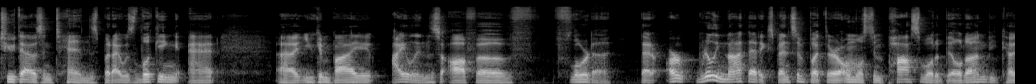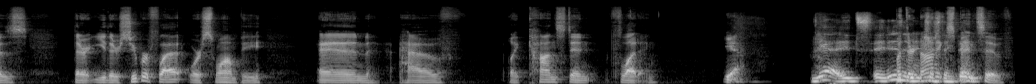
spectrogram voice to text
2010s, but I was looking at uh, you can buy islands off of Florida that are really not that expensive, but they're almost impossible to build on because they're either super flat or swampy and have like constant flooding. Yeah. Yeah. It's it is But they're not expensive.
